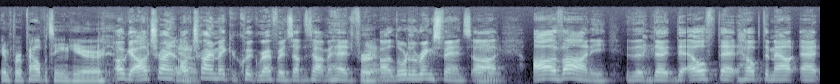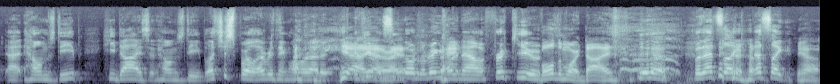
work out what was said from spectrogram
Emperor Palpatine here. Okay, I'll try and I'll try and make a quick reference off the top of my head for Yeah. Mm-hmm. uh, Lord of the Rings fans. Uh, Avani, the, the the elf that helped him out at, at Helm's Deep, he dies at Helm's Deep. Let's just spoil everything while we're at it. Yeah, if you yeah, haven't seen right. Lord of the Rings right, Right. now, frick you. Voldemort dies. yeah, but that's like that's like Yeah.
